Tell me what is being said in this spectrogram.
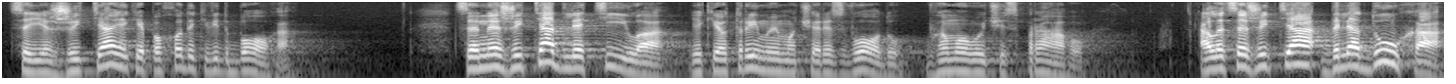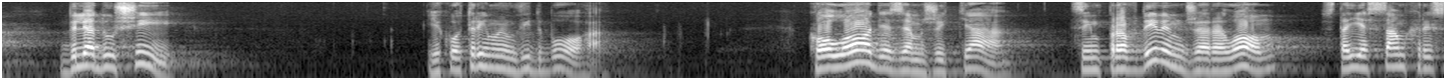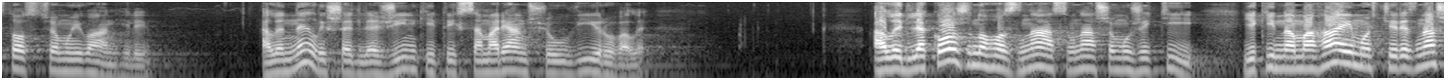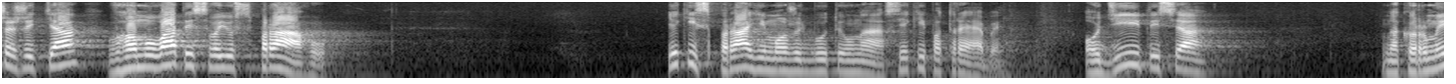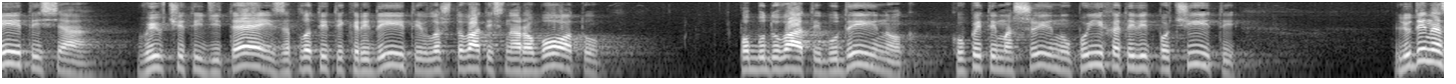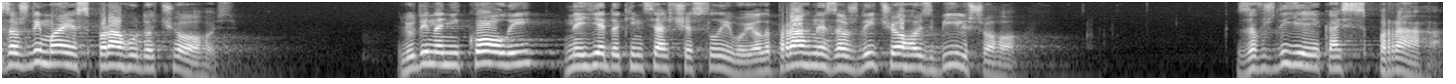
це є життя, яке походить від Бога. Це не життя для тіла, яке отримуємо через воду, вгамовуючи справу. Але це життя для духа, для душі, яку отримуємо від Бога. Колодязям життя, цим правдивим джерелом стає сам Христос в цьому Євангелії. Але не лише для жінки і тих самарян, що увірували, але для кожного з нас в нашому житті, які намагаємось через наше життя вгамувати свою спрагу. Які спраги можуть бути у нас, які потреби? Одітися, накормитися, вивчити дітей, заплатити кредити, влаштуватись на роботу, побудувати будинок, купити машину, поїхати відпочити. Людина завжди має спрагу до чогось. Людина ніколи не є до кінця щасливою, але прагне завжди чогось більшого. Завжди є якась спрага.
